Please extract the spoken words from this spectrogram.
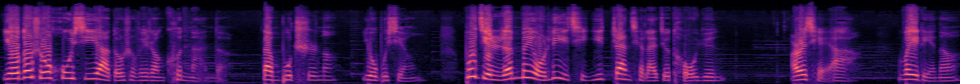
有的时候呼吸呀都是非常困难的。但不吃呢又不行，不仅人没有力气，一站起来就头晕，而且呀胃里呢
